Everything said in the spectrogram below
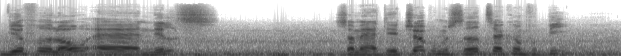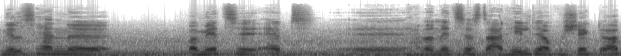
Vi har fået lov af Nils, som er direktør på museet, til at komme forbi. Nils han øh, var med til at øh, har været med til at starte hele det her projekt op,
